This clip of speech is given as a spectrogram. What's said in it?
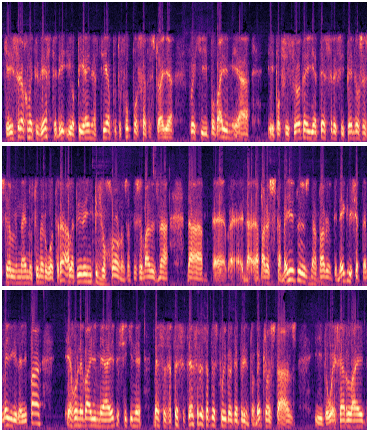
και ύστερα έχουμε τη δεύτερη, η οποία είναι αυτή από το Football South Australia, που έχει υποβάλει μια υποψηφιότητα για τέσσερις ή πέντε όσε θέλουν να ενωθούν αργότερα, αλλά επειδή δεν υπήρχε ο χρόνος αυτές οι ομάδες να, να, ε, ε, να, να πάρουν στα μέλη τους, να πάρουν την έγκριση από τα μέλη κτλ. Έχουν βάλει μια αίτηση και είναι μέσα σε αυτές τις τέσσερις, αυτές που είπατε πριν, το Metro Stars, η, το West Adelaide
